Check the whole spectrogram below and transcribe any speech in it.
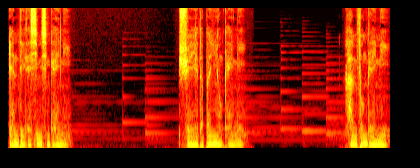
眼底的星星给你，血液的奔涌给你，寒风给你。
